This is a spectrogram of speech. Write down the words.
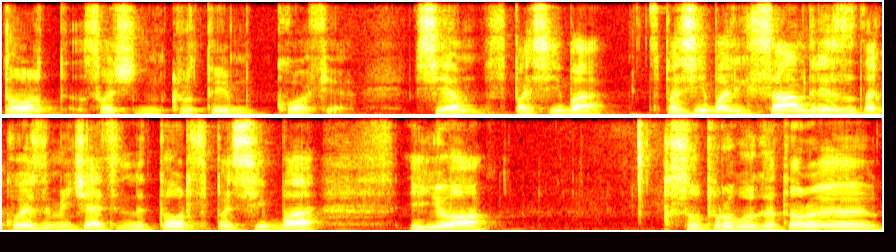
торт с очень крутым кофе. Всем спасибо. Спасибо Александре за такой замечательный торт. Спасибо ее супругу, который,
